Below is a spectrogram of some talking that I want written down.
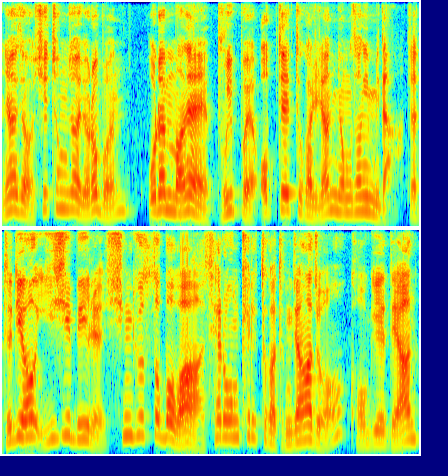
안녕하세요 시청자 여러분. 오랜만에 V4의 업데이트 관련 영상입니다. 자 드디어 22일 신규 서버와 새로운 캐릭터가 등장하죠. 거기에 대한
